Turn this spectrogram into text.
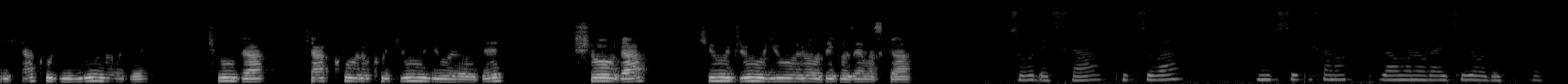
210ユーロで、中が160ユーロで、小が90ユーロでございますが、そうですが、実は3つ大きさの違うものが必要ですよ。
